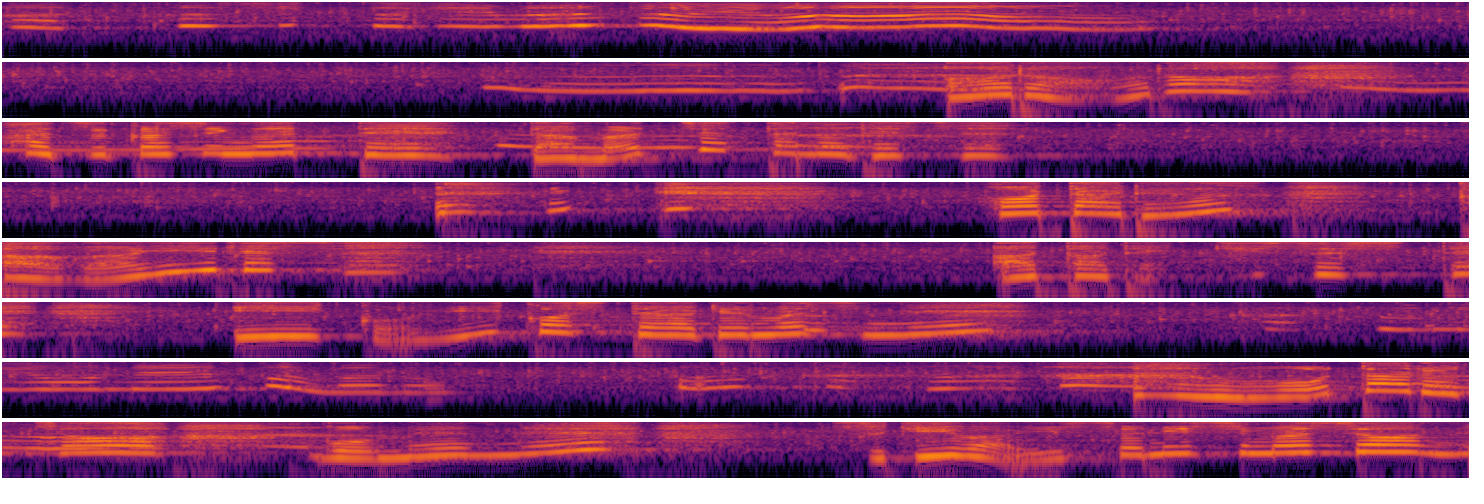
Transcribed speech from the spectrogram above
恥ずかしすぎますよあらあら恥ずかしがって黙っちゃったのです。ホタルかわいいです。後でキスしていい子いい子してあげますね。すみお姉様のホタルちゃんごめんね。次は一緒にしましょうね。一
